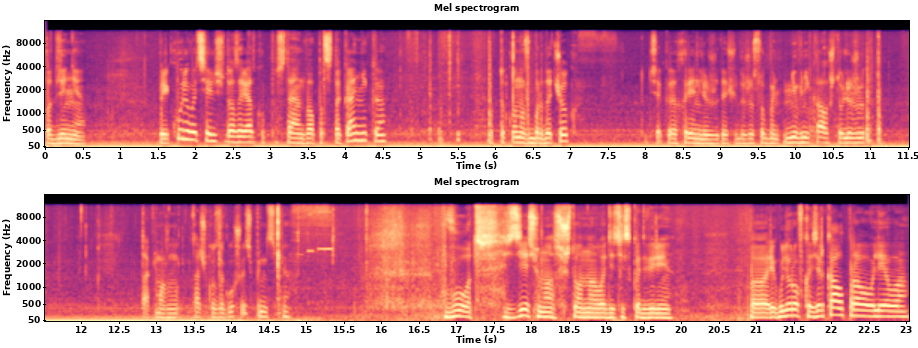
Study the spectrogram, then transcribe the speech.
по длине. прикуриватель, сюда зарядку поставим, два подстаканника. Вот такой у нас бардачок. Тут всякая хрень лежит, я еще даже особо не вникал, что лежит. Так, можно тачку заглушить, в принципе. Вот, здесь у нас что на водительской двери? Э, регулировка зеркал право-влево,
